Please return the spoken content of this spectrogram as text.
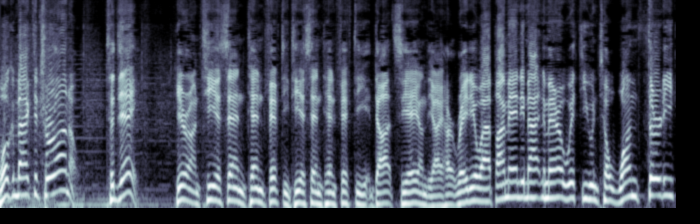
Welcome back to Toronto today here on TSN 1050, tsn1050.ca on the iHeartRadio app. I'm Andy McNamara with you until 1.30.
